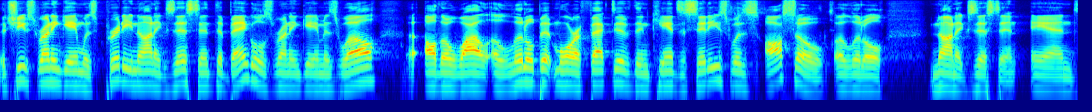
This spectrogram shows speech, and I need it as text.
The Chiefs' running game was pretty non existent. The Bengals' running game as well, uh, although while a little bit more effective than Kansas City's, was also a little non existent. And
